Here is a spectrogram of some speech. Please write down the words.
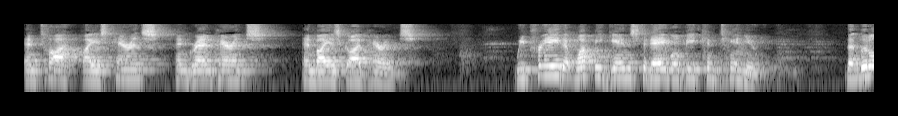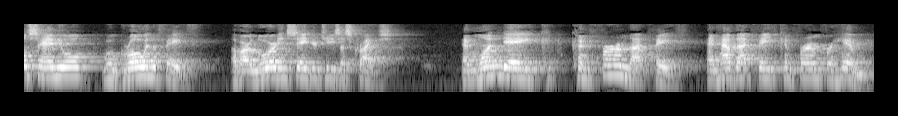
and taught by his parents and grandparents and by his godparents. We pray that what begins today will be continued, that little Samuel will grow in the faith of our Lord and Savior Jesus Christ, and one day confirm that faith and have that faith confirmed for him.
